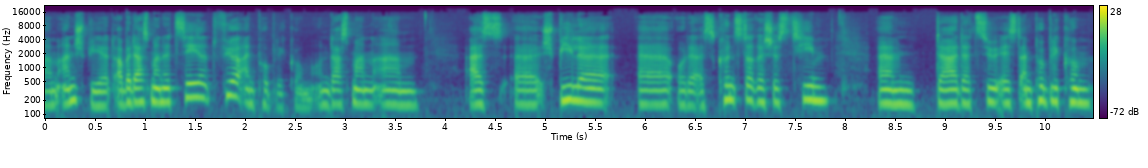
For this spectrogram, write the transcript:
ähm, anspielt, aber dass man erzählt für ein Publikum und dass man ähm, als äh, Spieler äh, oder als künstlerisches Team ähm, da dazu ist, ein Publikum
